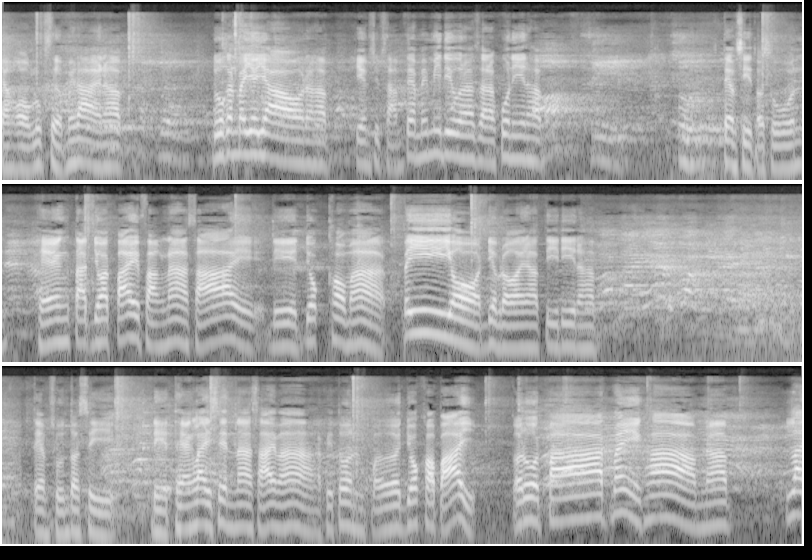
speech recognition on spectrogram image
ยังออกลูกเสิร์ฟไม่ได้นะครับ ดูกันไปยาวๆนะครับ เกม 13 แต้มไม่มีดิวนะสำหรับคู่นี้นะครับสี่ศูนย์เต็ม4ต่อ0แทงตัดยอดไปฝั่งหน้าซ้าย เดชยกเข้ามาตียอดเรียบร้อยนะครับตีดีนะครับเต็ม0ต่อ4เดชแทงไล่เส้นหน้าซ้ายมาพี่ต้นเปิดยกเข้าไป กระโดดปาดไม่ข้ามนะครับ ไล่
